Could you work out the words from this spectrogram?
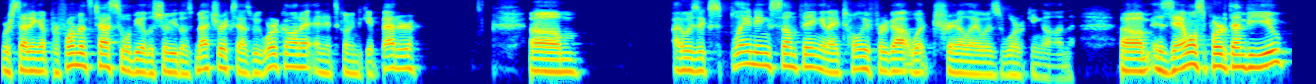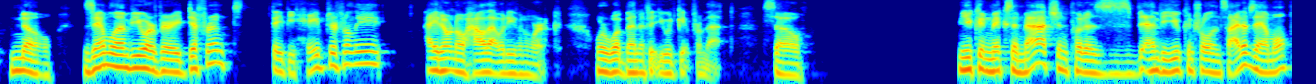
We're setting up performance tests. So we'll be able to show you those metrics as we work on it, and it's going to get better. Um, I was explaining something and I totally forgot what trail I was working on. Um, is XAML supported with MVU? No. XAML and MVU are very different. They behave differently. I don't know how that would even work or what benefit you would get from that. So you can mix and match and put a MVU control inside of XAML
